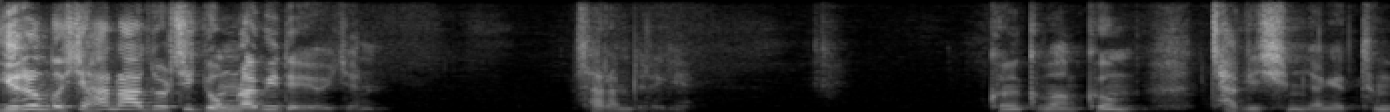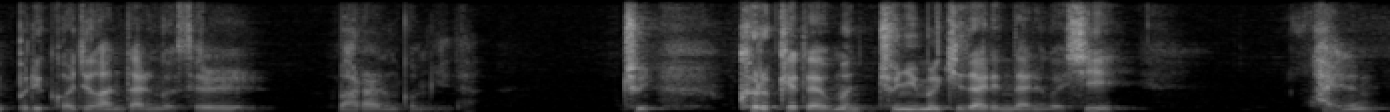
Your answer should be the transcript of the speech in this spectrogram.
이런 것이 하나 둘씩 용납이 돼요 이제는 사람들에게. 그건 그만큼 자기 심령의 등불이 꺼져간다는 것을 말하는 겁니다. 주, 그렇게 되면 주님을 기다린다는 것이 과연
